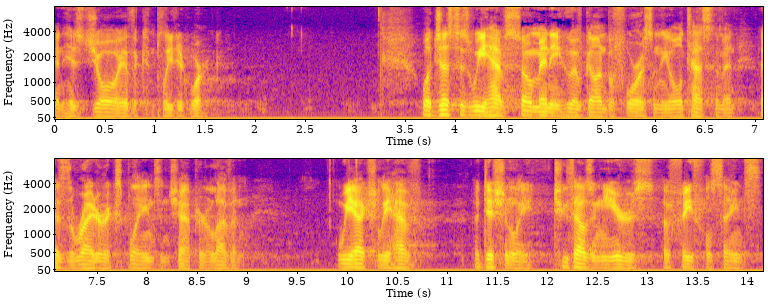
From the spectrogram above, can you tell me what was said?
and his joy of the completed work. Well, just as we have so many who have gone before us in the Old Testament, as the writer explains in chapter 11, we actually have additionally 2,000 years of faithful saints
